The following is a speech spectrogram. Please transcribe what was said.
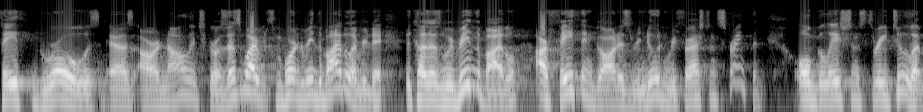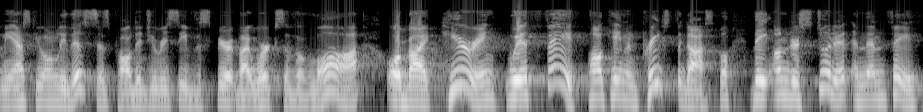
Faith grows as our knowledge grows. That's why it's important to read the Bible every day. Because as we read the Bible, our faith in God is renewed and refreshed and strengthened. Oh, Galatians 3 2, let me ask you only this, says Paul. Did you receive the Spirit by works of the law or by hearing with faith? Paul came and preached the gospel. They understood it, and then faith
